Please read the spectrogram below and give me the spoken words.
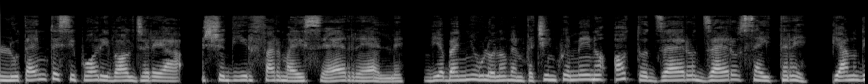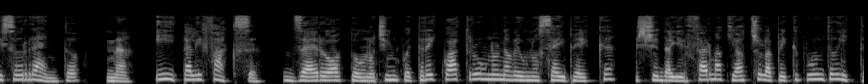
l'utente si può rivolgere a Shadir Pharma SRL, via Bagnulo 95-80063, Piano di Sorrento, NA, Italifax, 0815341916 PEC, shadirpharma-pec.it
